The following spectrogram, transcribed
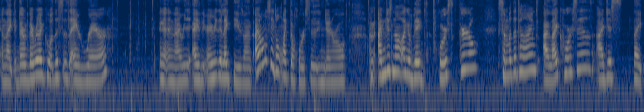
and like they're they're really cool. This is a rare, and I really I, I really like these ones. I honestly don't like the horses in general. I'm I'm just not like a big horse girl. Some of the times I like horses. I just like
